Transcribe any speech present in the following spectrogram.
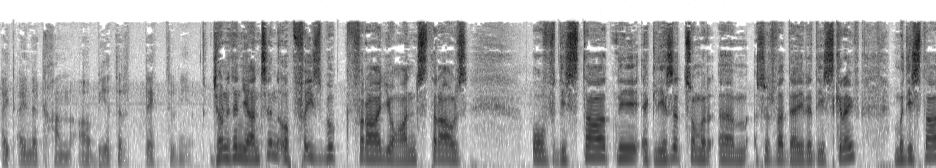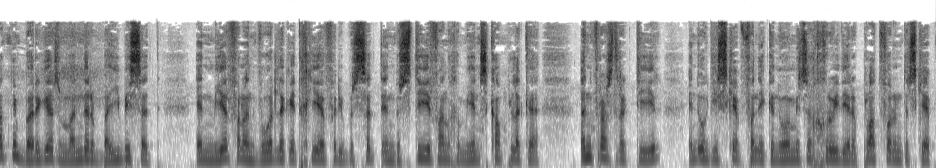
uiteindelik gaan 'n beter plek toeneem. Jonathan Jansen op Facebook vra Johan Strauss of die staat nie ek lees dit sommer um, soos wat hy dit hier skryf moet die staat nie burgers minder bybesit en meer verantwoordelikheid gee vir die besit en bestuur van gemeenskaplike infrastruktuur en ook die skep van ekonomiese groei deur 'n platform te skep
